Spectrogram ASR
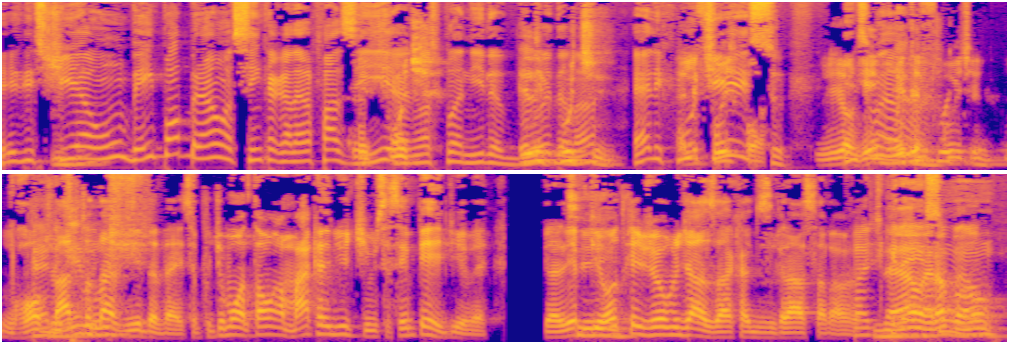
Existia uhum. um bem pobrão, assim, que a galera fazia, umas planilhas doidas lá. L-Foot, isso. Joguei muito L-Foot. Rodado toda a vida, velho. Você podia montar uma máquina de time, você sempre perdia, velho. Ali é pior do que jogo de azar, com a desgraça lá, velho. Não, era bom.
